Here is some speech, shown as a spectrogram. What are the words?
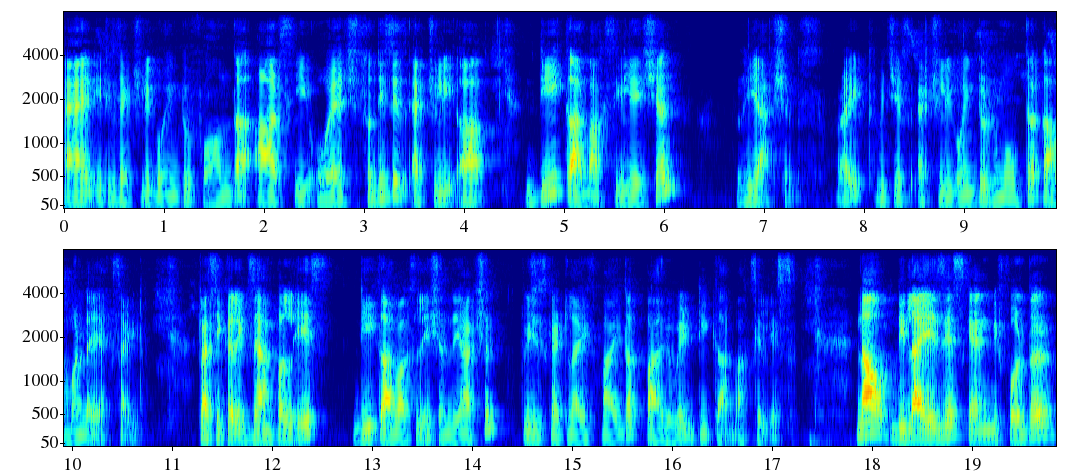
and it is actually going to form the RCOH. So, this is actually a decarboxylation reactions right which is actually going to remove the carbon dioxide. Classical example is decarboxylation reaction which is catalyzed by the pyruvate decarboxylase. Now, the lyases can be further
